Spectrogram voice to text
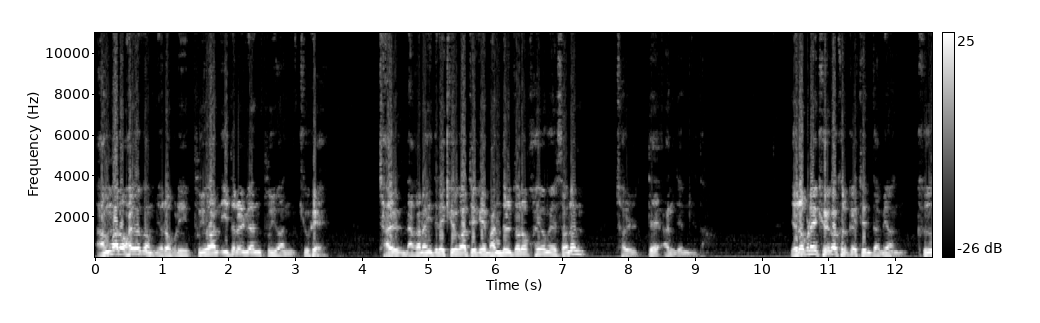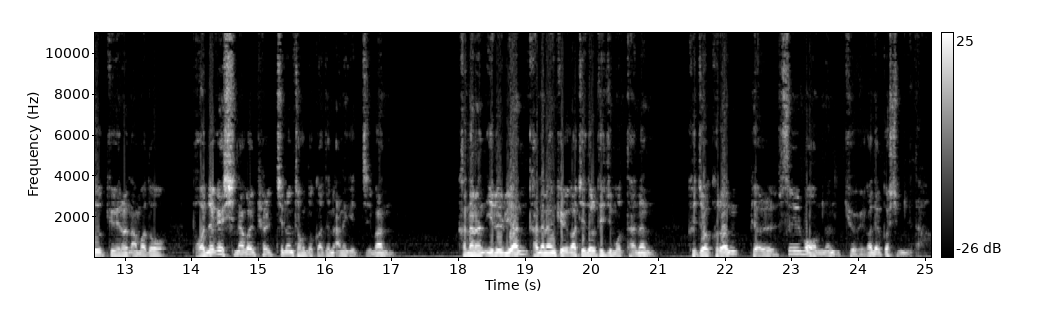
악마로 하여금 여러분이 부유한 이들을 위한 부유한 교회, 잘 나가는 이들의 교회가 되게 만들도록 허용해서는 절대 안 됩니다. 여러분의 교회가 그렇게 된다면 그 교회는 아마도 번역의 신학을 펼치는 정도까지는 아니겠지만 가난한 이를 위한 가난한 교회가 제대로 되지 못하는 그저 그런 별 쓸모없는 교회가 될 것입니다.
